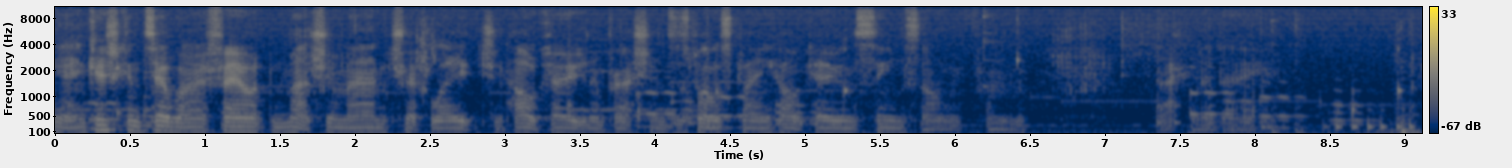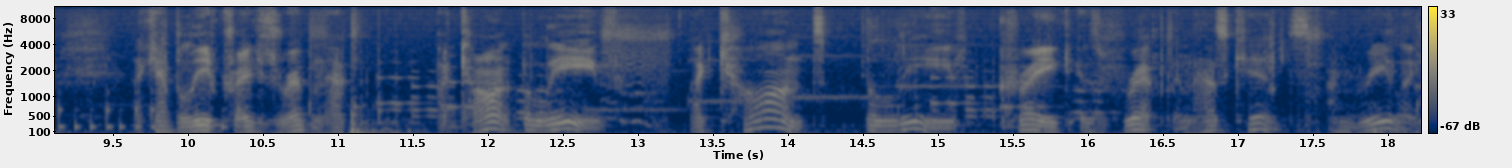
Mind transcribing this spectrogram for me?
Yeah, in case you can tell by my failed Macho Man, Triple H, and Hulk Hogan impressions, as well as playing Hulk Hogan's theme song from back in the day. I can't believe Craig and have. I can't believe. I can't believe Craig is ripped and has kids. I'm reeling.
